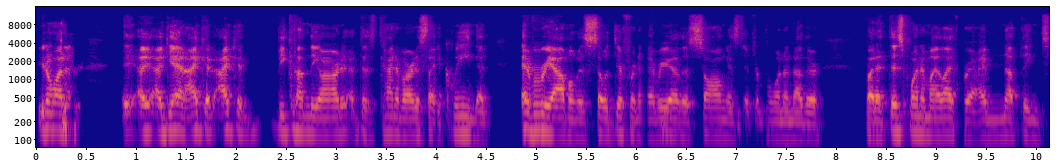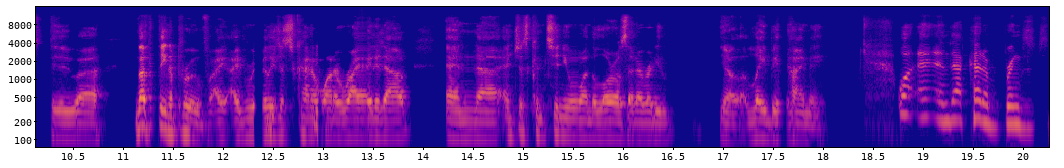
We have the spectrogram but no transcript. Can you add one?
you don't want to again i could i could become the art the kind of artist like queen that every album is so different every other song is different from one another. But at this point in my life where i'm nothing to uh nothing to prove. I, I really just kind of want to write it out and uh, and just continue on the laurels that I already you know laid behind me. Well and that kind of brings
